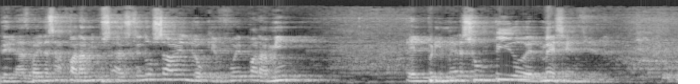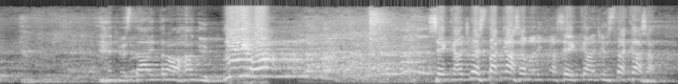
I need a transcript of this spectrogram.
de, las vainas. O para mí, o ustedes no saben lo que fue para mí el primer zumbido del Messenger. Yo estaba ahí trabajando y se cayó esta casa, marica, se cayó esta casa.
